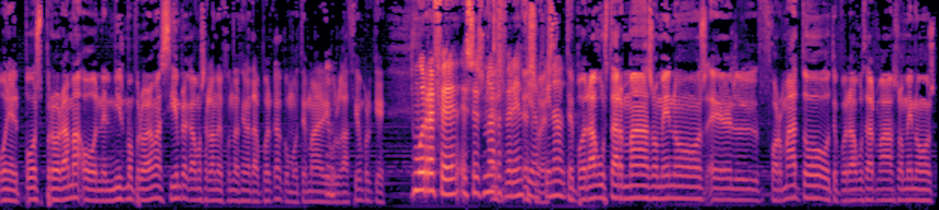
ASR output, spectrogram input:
o en el post programa, o en el mismo programa, siempre acabamos hablando de Fundación Atapuerca como tema de mm. divulgación, porque... Es muy refer eso es una referencia al final. Te podrá gustar más o menos el formato, o te podrá gustar más o menos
